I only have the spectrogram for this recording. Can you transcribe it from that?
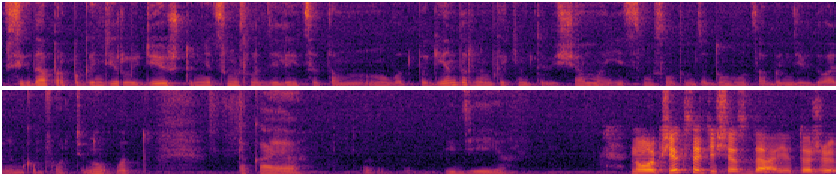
всегда пропагандирую идею, что нет смысла делиться там, ну вот по гендерным каким-то вещам, а есть смысл там задумываться об индивидуальном комфорте. Ну вот такая идея. Ну, вообще, кстати, сейчас, да, я тоже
